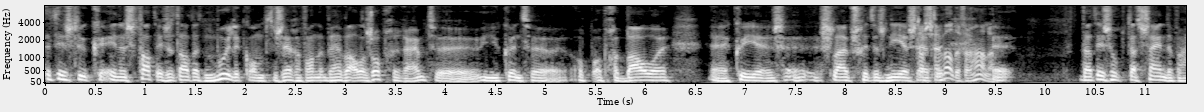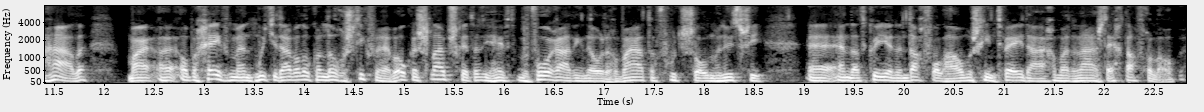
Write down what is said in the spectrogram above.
het is natuurlijk in een stad is het altijd moeilijk om te zeggen van we hebben alles opgeruimd. Uh, je kunt uh, op, op gebouwen kun je sluipschutters neerzetten. Dat zijn wel de verhalen. Dat, is ook, dat zijn de verhalen. Maar uh, op een gegeven moment moet je daar wel ook een logistiek voor hebben. Ook een sluipschutter die heeft bevoorrading nodig. Water, voedsel, munitie. Uh, en dat kun je een dag volhouden, misschien twee dagen, maar daarna is het echt afgelopen.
